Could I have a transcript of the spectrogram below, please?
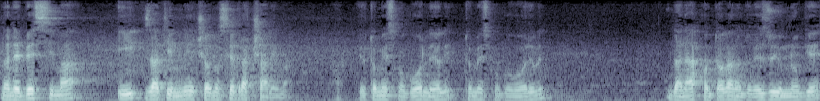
na nebesima i zatim neće odnose vraćarima. I o tome smo govorili, jeli? O tome smo govorili da nakon toga nadovezuju mnoge,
